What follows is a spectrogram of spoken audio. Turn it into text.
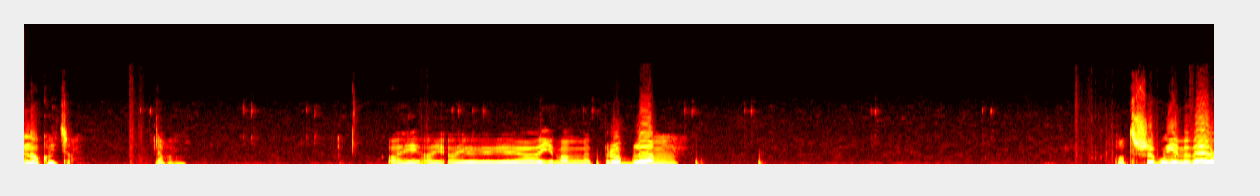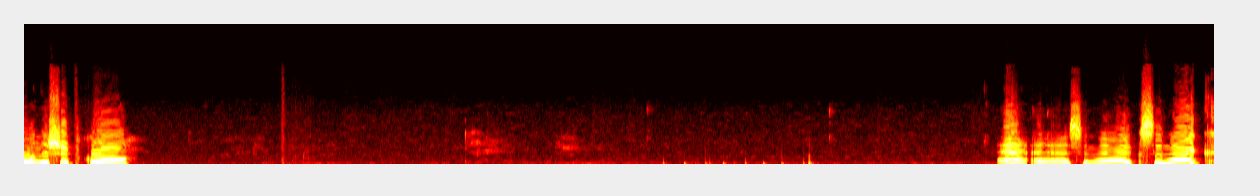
Fajna okolica. Nie wiem. Oj, oj, oj, oj, oj, mamy problem. Potrzebujemy wełny szybko. E, e, synek, synek!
